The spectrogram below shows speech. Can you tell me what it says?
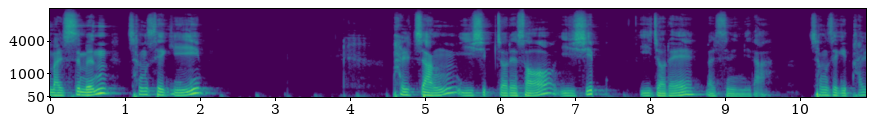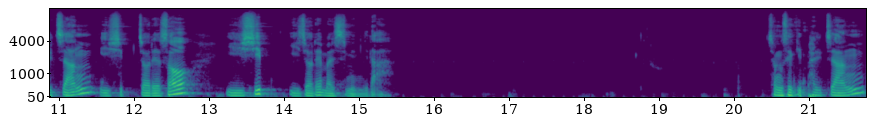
말씀은 창세기 8장 20절에서 22절의 말씀입니다. 창세기 8장 20절에서 22절의 말씀입니다. 창세기 8장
